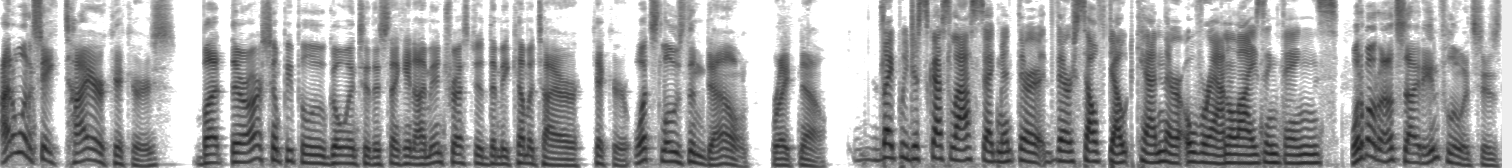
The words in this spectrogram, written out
I don't want to say tire kickers but there are some people who go into this thinking, I'm interested, then become a tire kicker. What slows them down right now? Like we discussed last segment, their their self doubt Ken, they're overanalyzing things. What about outside influences?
